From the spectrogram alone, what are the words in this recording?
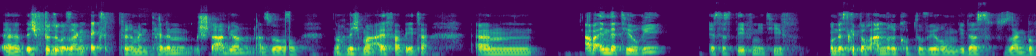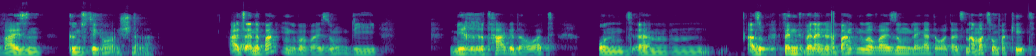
äh, ich würde sogar sagen, experimentellem Stadion, also noch nicht mal Alpha, Beta. Ähm, aber in der Theorie ist es definitiv, und es gibt auch andere Kryptowährungen, die das sozusagen beweisen, günstiger und schneller. Als eine Bankenüberweisung, die mehrere Tage dauert. Und ähm, also wenn, wenn eine Bankenüberweisung länger dauert als ein Amazon-Paket,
